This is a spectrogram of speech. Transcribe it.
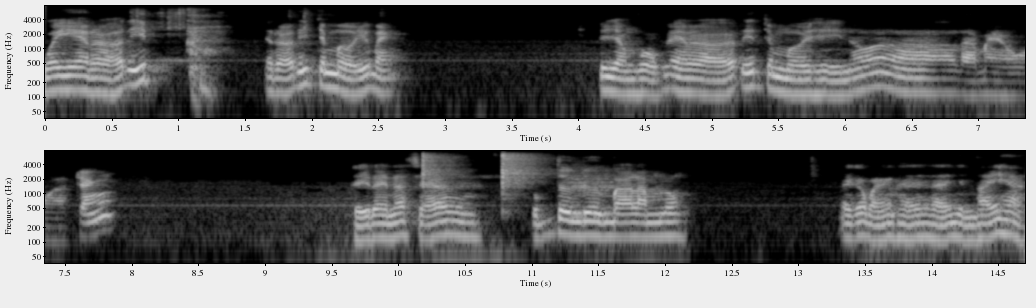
quay RSX RSX 10 các bạn. Cái dòng phục RSX 10 thì nó là màu trắng thì đây nó sẽ cũng tương đương 35 luôn. Đây các bạn có thể, thể nhìn thấy ha.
